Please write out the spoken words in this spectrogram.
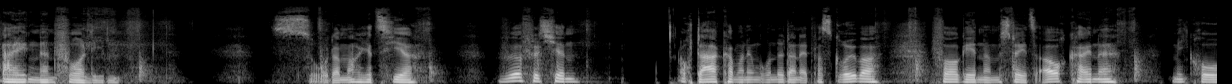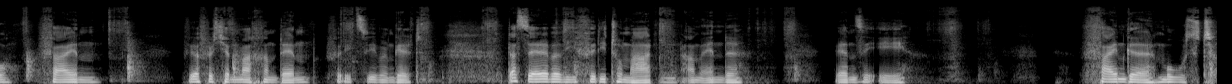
eigenen Vorlieben. So, dann mache ich jetzt hier Würfelchen. Auch da kann man im Grunde dann etwas gröber vorgehen. Da müsst ihr jetzt auch keine mikrofeinen Würfelchen machen, denn für die Zwiebeln gilt dasselbe wie für die Tomaten. Am Ende werden sie eh fein gemust.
